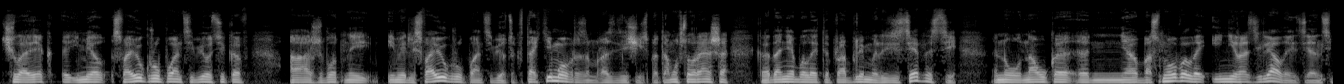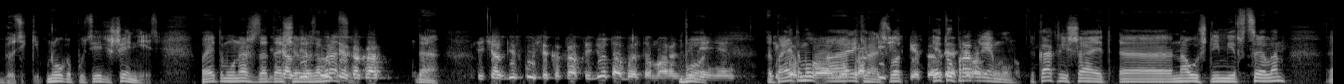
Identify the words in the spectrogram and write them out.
человек человек имел свою группу антибиотиков, а животные имели свою группу антибиотиков. Таким образом различить. Потому что раньше, когда не было этой проблемы резистентности, ну, наука э, не обосновывала и не разделяла эти антибиотики. Много путей решения есть. Поэтому наша задача разобраться... Как раз... Да. Сейчас дискуссия как раз идет об этом, о разделении. Вот. Поэтому, Олег Иванович, вот это, эту проблему вопрос. как решает э, научный мир в целом, э,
